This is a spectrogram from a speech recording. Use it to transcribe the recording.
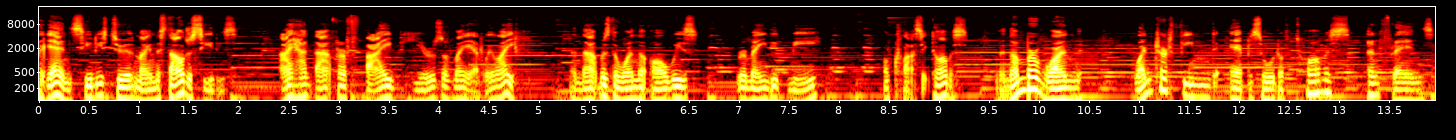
Again, Series 2 is my nostalgia series. I had that for five years of my early life, and that was the one that always reminded me of Classic Thomas. The number one winter themed episode of Thomas and Friends,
